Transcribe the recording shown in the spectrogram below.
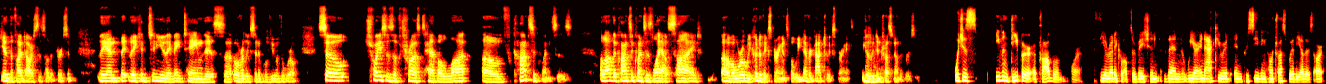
give the five dollars to this other person. Then they, they continue, they maintain this uh, overly cynical view of the world. So choices of trust have a lot of consequences. A lot of the consequences lie outside of a world we could have experienced, but we never got to experience because we didn't trust another person. Which is even deeper a problem or a theoretical observation than we are inaccurate in perceiving how trustworthy others are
